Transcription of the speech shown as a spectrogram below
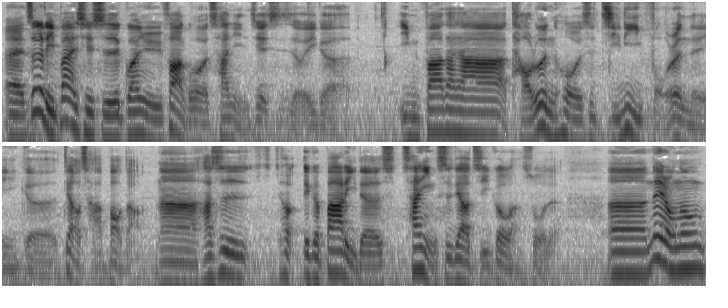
呃，这个礼拜其实关于法国餐饮界，其实有一个引发大家讨论或者是极力否认的一个调查报道。那它是一个巴黎的餐饮市调机构说的。呃，内容中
